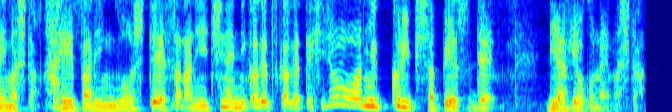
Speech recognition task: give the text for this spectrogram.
いました。はい、テーパリングをして、さらに1年2ヶ月かけて非常にゆっくりしたペースで利上げを行いました。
